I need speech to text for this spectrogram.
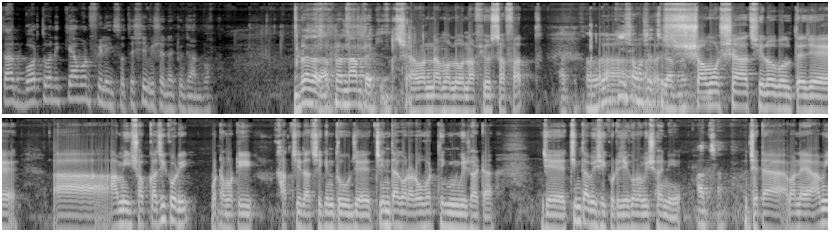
তার বর্তমানে কেমন ফিলিংস হচ্ছে সেই বিষয়ে একটু জানব। ব্রাদার আপনার নামটা কি? আচ্ছা আমার নাম হলো নাফিউস সাফাত। কি সমস্যা ছিল সমস্যা ছিল বলতে যে আমি সব কাজই করি মোটামুটি খাচ্ছি দাচ্ছি কিন্তু যে চিন্তা করার ওভার থিঙ্কিং বিষয়টা যে চিন্তা বেশি করি যে কোনো বিষয় নিয়ে। আচ্ছা। যেটা মানে আমি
